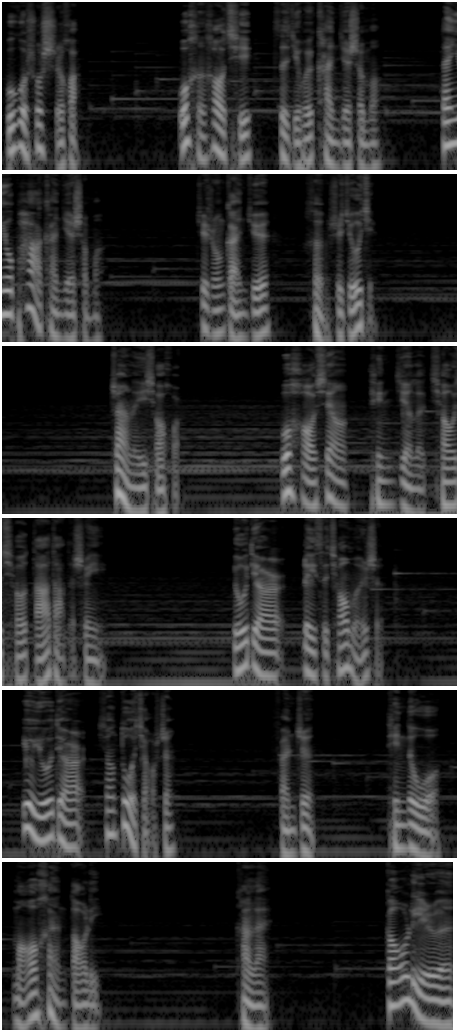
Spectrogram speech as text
不过说实话，我很好奇自己会看见什么，但又怕看见什么，这种感觉很是纠结。站了一小会儿，我好像听见了敲敲打打的声音，有点类似敲门声，又有点像跺脚声，反正听得我毛汗倒立。看来。高利润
